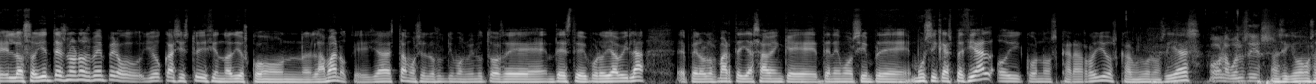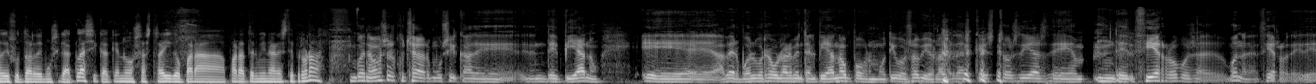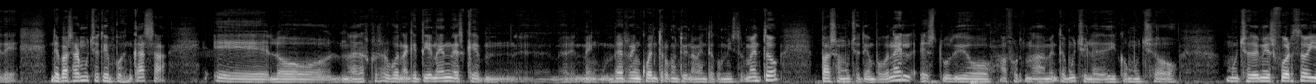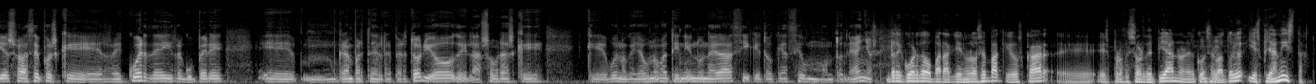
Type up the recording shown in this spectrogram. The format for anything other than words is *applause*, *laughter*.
Eh, los oyentes no nos ven, pero yo casi estoy diciendo adiós con la mano, que ya estamos en los últimos minutos de, este Hoy por Hoy Ávila, eh, pero los martes ya saben que tenemos siempre música especial. Hoy con Oscar Arroyo. Oscar, muy buenos días. Hola, buenos días. Así que vamos a disfrutar de música clásica. ¿Qué nos has traído para, para terminar este programa? Bueno, vamos a escuchar música de, de piano. Eh, a ver, vuelvo regularmente al piano por motivos obvios. La verdad es que *laughs* estos días de, encierro, pues eh, bueno, de encierro, de, de, pasar mucho tiempo en casa, eh, lo, las cosas buenas que tienen es que mm, me, reencuentro continuamente con mi instrumento, paso mucho tiempo con él, estudio afortunadamente mucho y le dedico mucho mucho de mi esfuerzo y eso hace pues que recuerde y recupere mm, gran parte del repertorio, de las obras que, que bueno que ya uno va teniendo una edad y que toque hace un montón de años. Recuerdo, para quien no lo sepa, que Oscar eh, es profesor de piano en el conservatorio y es pianista.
